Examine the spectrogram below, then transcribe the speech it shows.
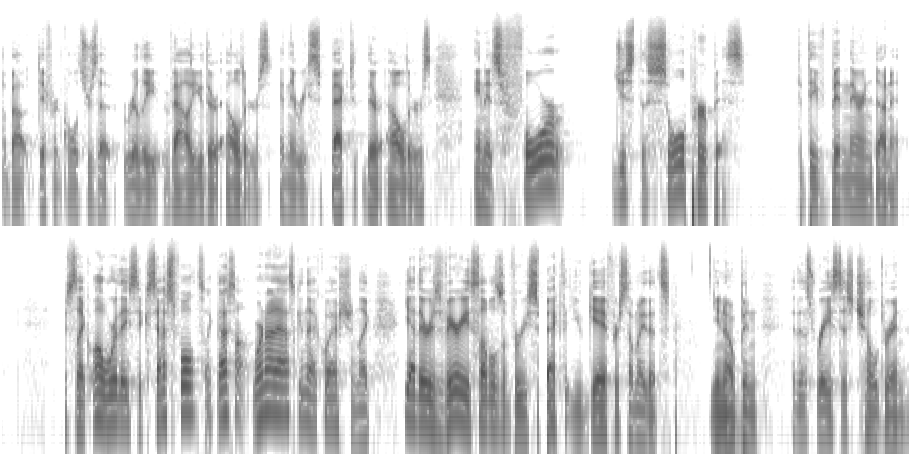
about different cultures that really value their elders and they respect their elders, and it's for just the sole purpose that they've been there and done it. It's like, oh, were they successful? It's like that's not. We're not asking that question. Like, yeah, there's various levels of respect that you give for somebody that's you know, been that's raised as children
